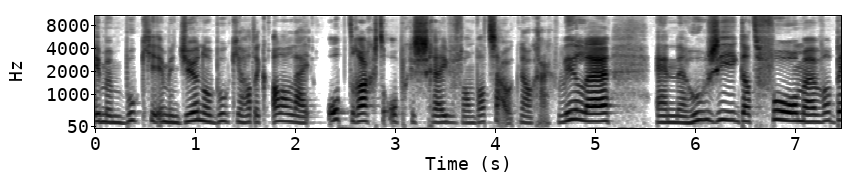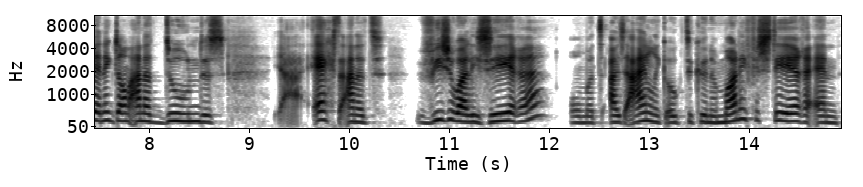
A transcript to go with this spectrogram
in mijn boekje, in mijn journalboekje, had ik allerlei opdrachten opgeschreven van wat zou ik nou graag willen en uh, hoe zie ik dat voor me? Wat ben ik dan aan het doen? Dus ja, echt aan het visualiseren om het uiteindelijk ook te kunnen manifesteren. En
